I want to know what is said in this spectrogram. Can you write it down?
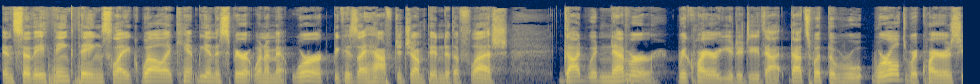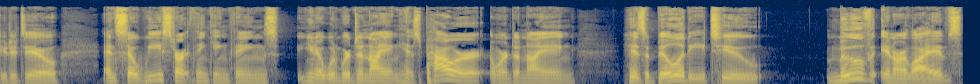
And so they think things like, well, I can't be in the spirit when I'm at work because I have to jump into the flesh. God would never require you to do that. That's what the world requires you to do. And so we start thinking things, you know, when we're denying his power and we're denying his ability to move in our lives,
